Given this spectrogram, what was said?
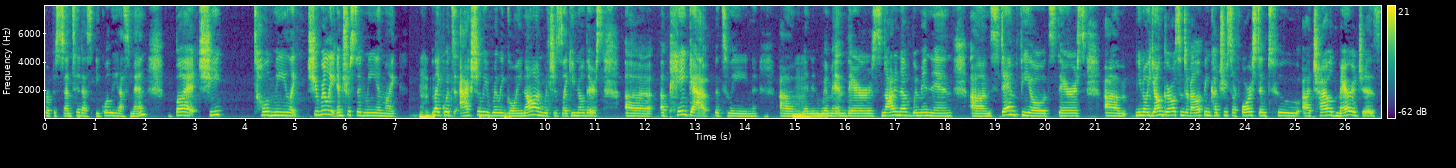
represented as equally as men, but she told me like she really interested me in like mm-hmm. like what's actually really going on, which is like, you know, there's a, a pay gap between um, mm. men and women. There's not enough women in um, STEM fields. There's, um, you know, young girls in developing countries are forced into uh, child marriages.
